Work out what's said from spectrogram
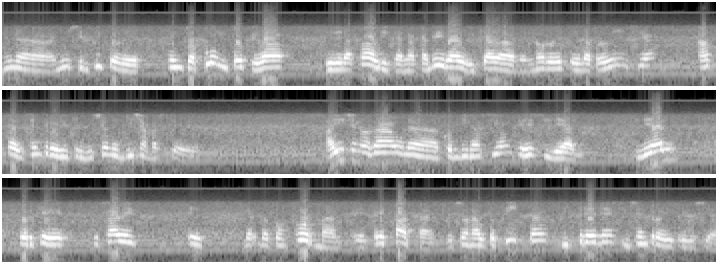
en, un circuito de punto a punto que va desde la fábrica en la calera, ubicada en el noroeste de la provincia, hasta el centro de distribución en Villa Mercedes. Ahí se nos da una combinación que es ideal. Ideal porque se sabe, eh, lo, conforman eh, tres patas, que son autopistas, bitrenes y centro de distribución.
